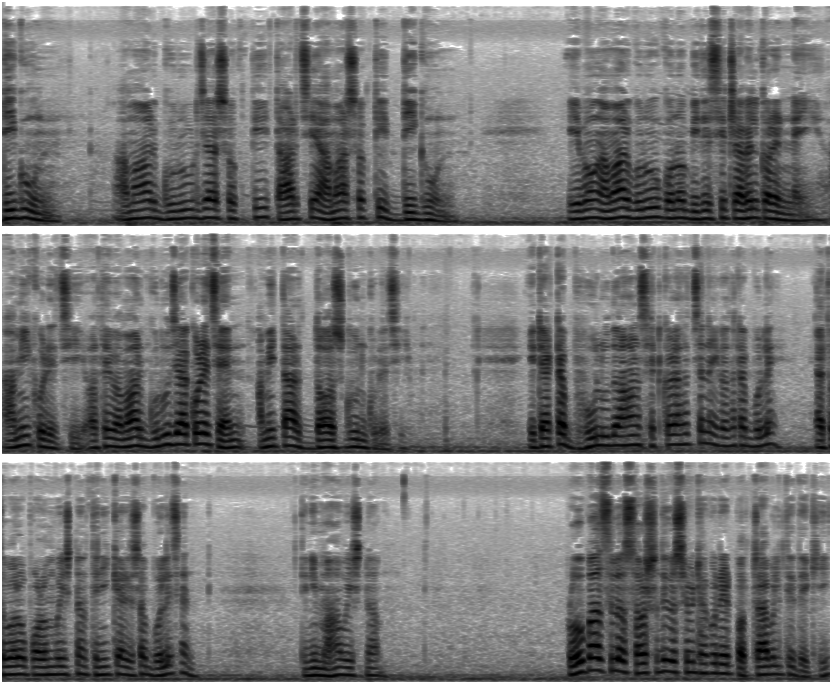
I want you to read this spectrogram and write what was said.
দ্বিগুণ। আমার গুরুর যা শক্তি, তার চেয়ে আমার শক্তি দ্বিগুণ। এবং আমার গুরু কোনো বিদেশে ট্রাভেল করেন নাই। আমি করেছি, অতএব আমার গুরু যা করেছেন, আমি তার দশ গুণ করেছি। এটা একটা ভুল উদাহরণ সেট করা হচ্ছে না এই কথাটা বলে? এত বড় পরম বৈষ্ণব তিনি কি আর এসব বলেছেন? তিনি মহাবৈষ্ণব। প্রভুপাত ছিল সরস্বতী গোস্বামী ঠাকুরের পত্রাবলিতে দেখি।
